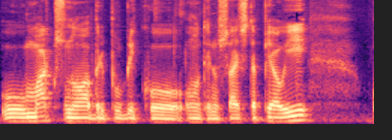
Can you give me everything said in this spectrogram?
O Marcos Nobre publicou ontem no site da Piauí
